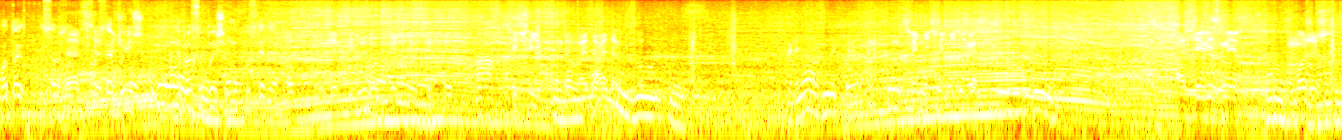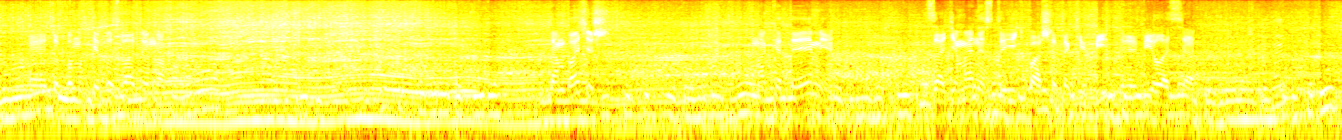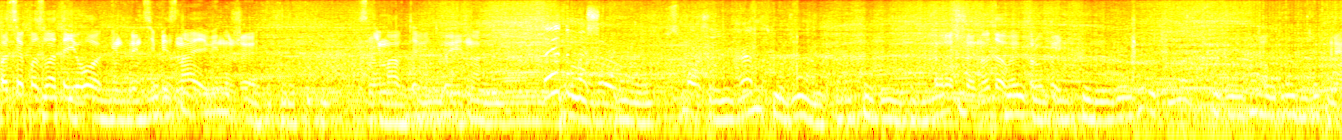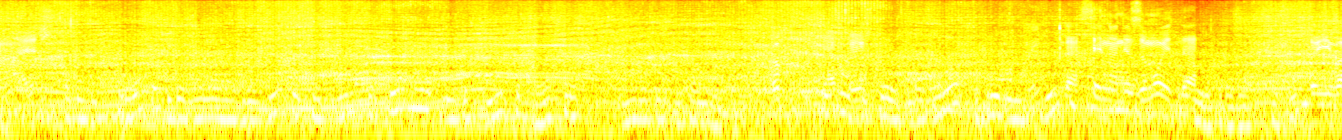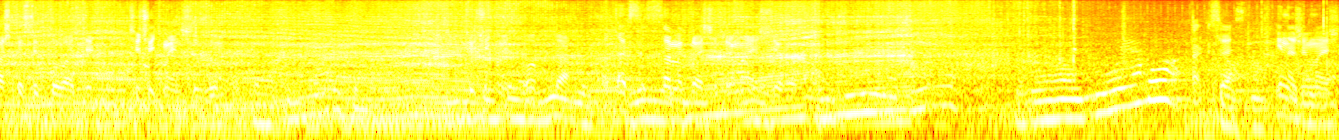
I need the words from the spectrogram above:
Отак, все, боїш. Я просто що не впустити. Вже пішов, пішов, пішов. Ага, давай, давай, давай. Нічого, нічого, нічого. А ти візьми, можеш е, допомогти позвати на. Там бачиш, мене стоїть Паша такий бі, е, білася. Оце позвати його, він в принципі знає, він уже знімав, то відповідно. Та я думаю, що зможу. Хорошо, ну давай пробуй. Тримаєш. Оп, дякую. Да, сильно не зумують, да. то її важко слідкувати. Чуть-чуть менше зум. Чуть-чуть менше. Оп, да. Отак саме краще тримаєш його. Так, Все. І нажимаєш.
